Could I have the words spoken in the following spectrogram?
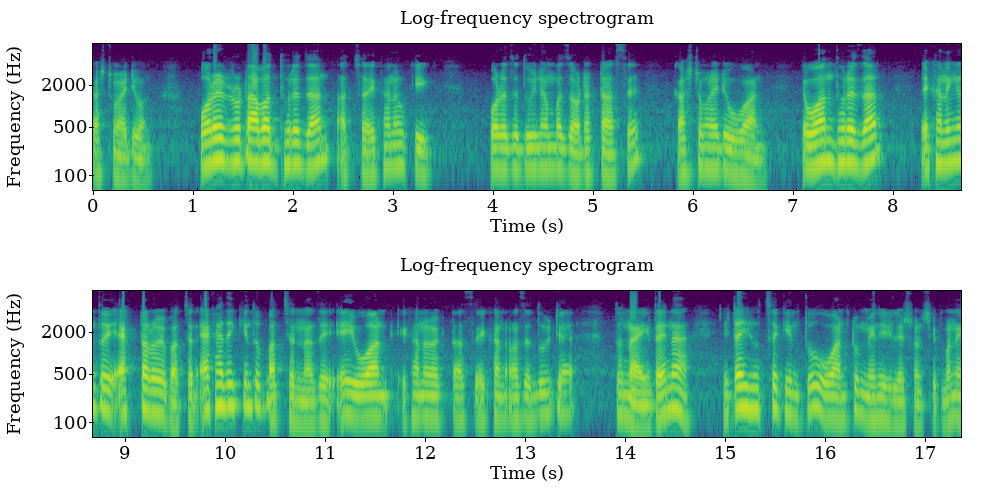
কাস্টমার আইডি ওয়ান পরের রোটা আবার ধরে যান আচ্ছা এখানেও কি? পরে যে দুই নাম্বার যে অর্ডারটা আছে কাস্টমার আইডি ওয়ান ওয়ান ধরে যান এখানে কিন্তু একটা রয়ে পাচ্ছেন। একাধিক কিন্তু পাচ্ছেন না যে এই ওয়ান এখানেও একটা আছে, এখানেও আছে, দুইটা তো নাই, তাই না? এটাই হচ্ছে কিন্তু ওয়ান টু মেনি রিলেশনশিপ মানে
